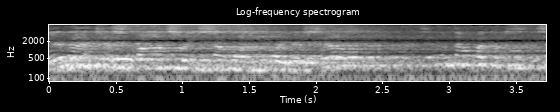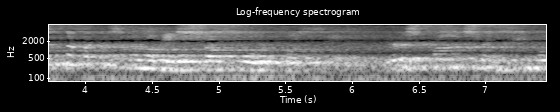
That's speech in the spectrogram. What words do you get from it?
You're not just sponsoring someone for yourself. Você não está patrocinando, tá patrocinando alguém só por você. You're sponsoring people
